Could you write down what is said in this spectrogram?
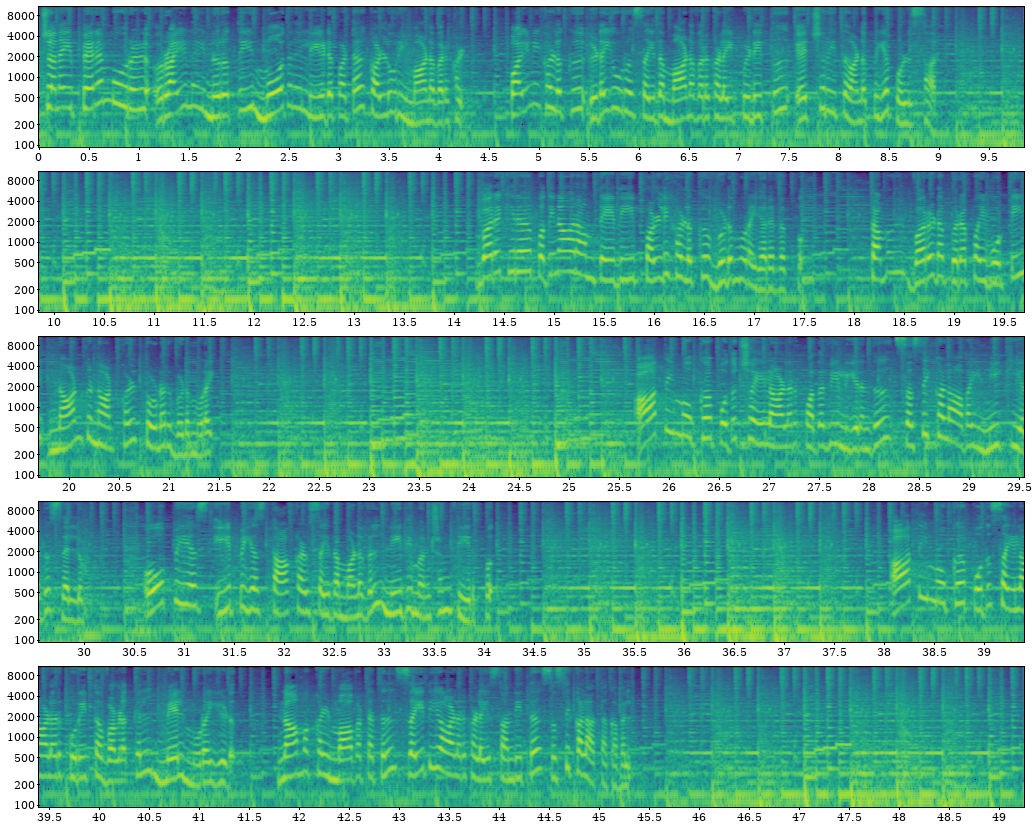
சென்னை பெரம்பூரில் ரயிலை நிறுத்தி மோதலில் ஈடுபட்ட கல்லூரி மாணவர்கள். பயணிகளுக்கு இடையூறு செய்த மாணவர்களை பிடித்து எச்சரித்து அனுப்பிய போலீசார். வருகிற பதினாறாம் தேதி பள்ளிகளுக்கு விடுமுறை அறிவிப்பு. தமிழ் வருட பிறப்பை ஒட்டி நான்கு நாட்கள் தொடர் விடுமுறை. அதிமுக பொதுச் செயலாளர் பதவியில் இருந்து சசிகலாவை நீக்கியது செல்லும். ஓபிஎஸ் இபிஎஸ் தாக்கல் செய்த மனுவில் நீதிமன்றம் தீர்ப்பு. அதிமுக பொதுச் செயலாளர் குறித்த வழக்கில் மேல்முறையீடு. நாமக்கல் மாவட்டத்தில் செய்தியாளர்களை சந்தித்த சசிகலா தகவல்.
